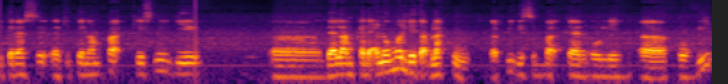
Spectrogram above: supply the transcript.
kita rasa, uh, kita nampak kes ni dia uh, dalam keadaan normal dia tak berlaku. Tapi disebabkan oleh uh, COVID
